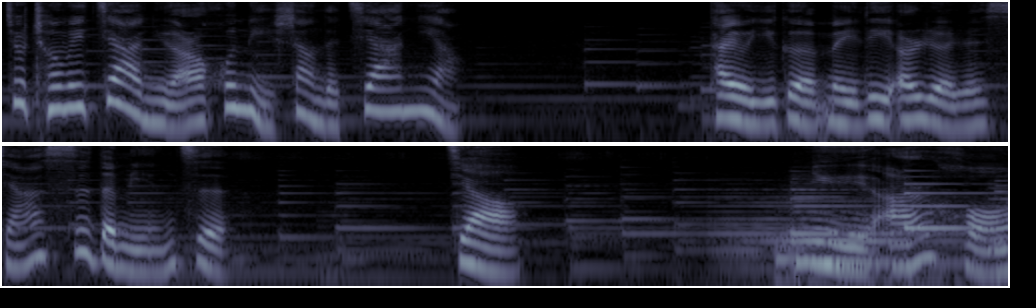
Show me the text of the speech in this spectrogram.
就成为嫁女儿婚礼上的佳酿。它有一个美丽而惹人遐思的名字，叫“女儿红”。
